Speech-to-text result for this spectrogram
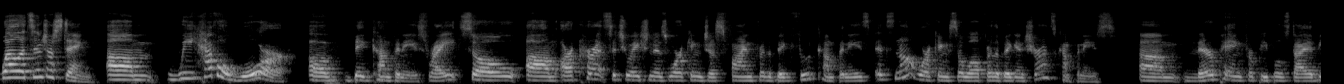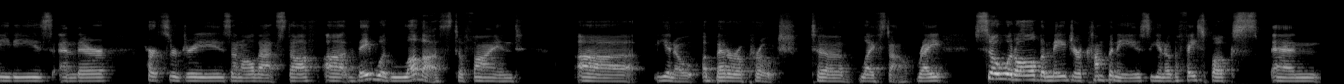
Well, it's interesting. Um, we have a war of big companies, right? So um, our current situation is working just fine for the big food companies. It's not working so well for the big insurance companies. Um, they're paying for people's diabetes and their heart surgeries and all that stuff. Uh, they would love us to find, uh, you know, a better approach to lifestyle, right? So would all the major companies, you know, the Facebooks and,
